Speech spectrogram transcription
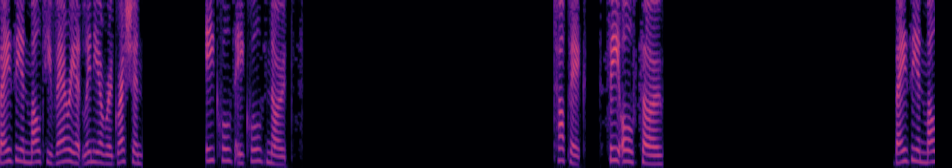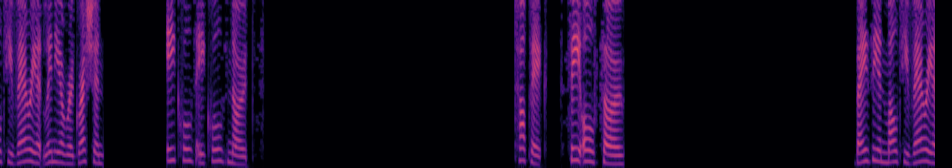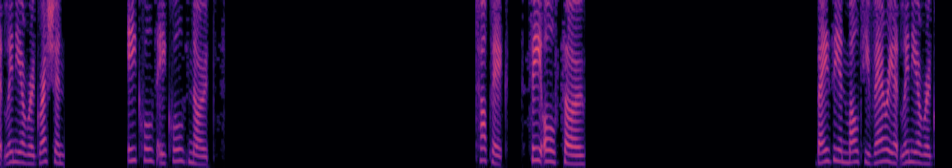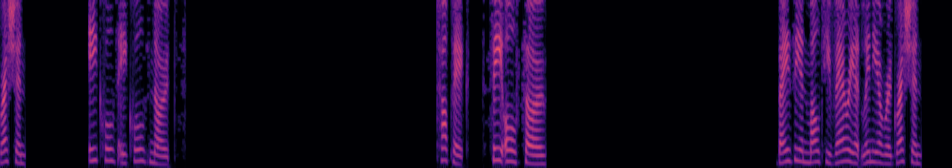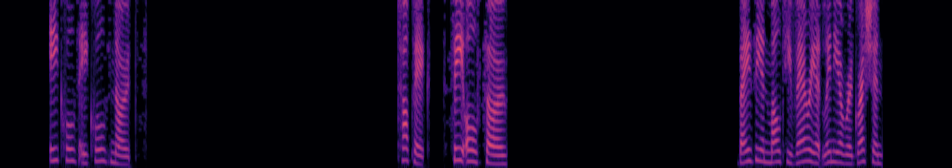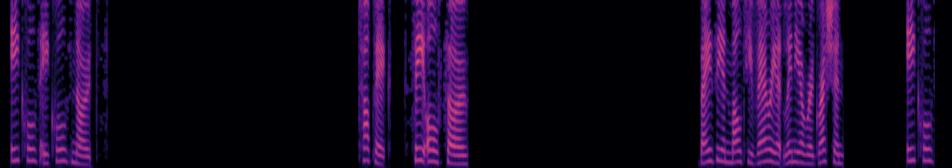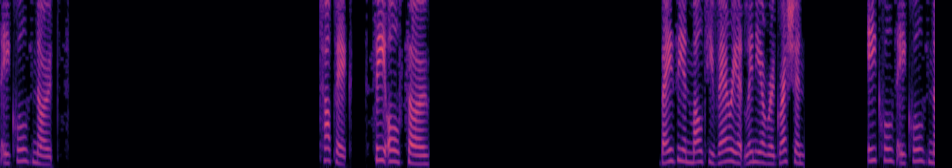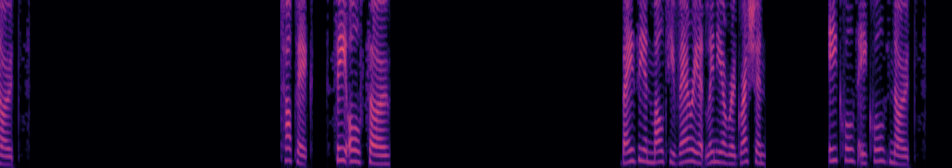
Bayesian multivariate linear regression equals equals notes. Topic. See also Bayesian multivariate linear regression equals equals notes. Topic. See also Bayesian multivariate linear regression equals equals notes. Topic. See also. Bayesian multivariate linear regression equals equals notes. Topic. See also. Bayesian multivariate linear regression equals equals notes Topic. See also. Bayesian multivariate linear regression. Equals equals notes. Topic. See also. Bayesian multivariate linear regression. Equals equals notes. Topic. See also Bayesian multivariate linear regression equals equals notes. Topic. See also Bayesian multivariate linear regression equals equals notes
